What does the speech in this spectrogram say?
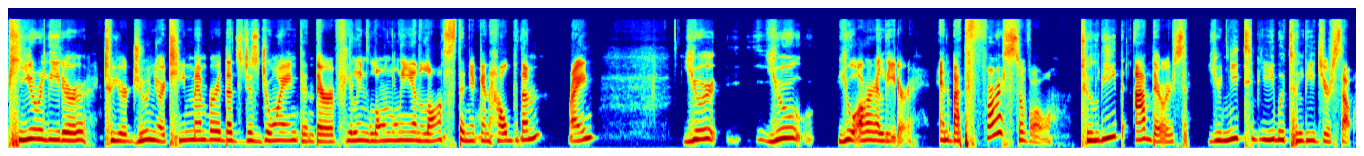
peer leader to your junior team member that's just joined and they're feeling lonely and lost and you can help them right? You're you you are a leader. And but first of all to lead others you need to be able to lead yourself.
